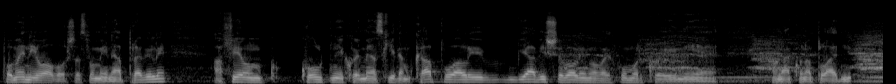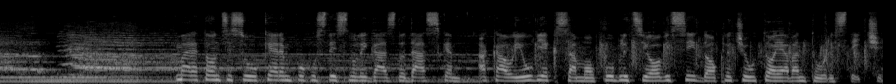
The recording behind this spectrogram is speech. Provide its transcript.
po meni ovo što smo mi napravili, a film kultni kojem ja skidam kapu, ali ja više volim ovaj humor koji nije onako na pladnju. Maratonci su u Kerempuhu stisnuli gaz do daske, a kao i uvijek samo o publici ovisi dokle će u toj avanturi stići.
